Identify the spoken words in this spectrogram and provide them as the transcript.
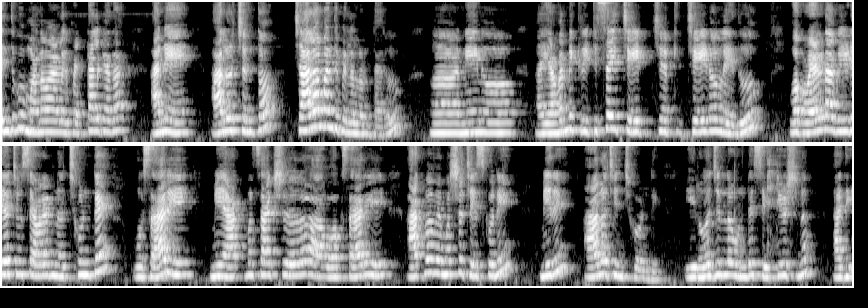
ఎందుకు మన వాళ్ళకి పెట్టాలి కదా అనే ఆలోచనతో చాలామంది పిల్లలు ఉంటారు. నేను ఎవరిని క్రిటిసైజ్ చేయ చేయడం లేదు. ఒకవేళ నా వీడియో చూసి ఎవరైనా నచ్చుకుంటే ఒకసారి మీ ఆత్మసాక్షిలో ఒకసారి ఆత్మవిమర్శ చేసుకొని మీరు ఆలోచించుకోండి. ఈ రోజుల్లో ఉండే సిట్యుయేషన్ అది.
